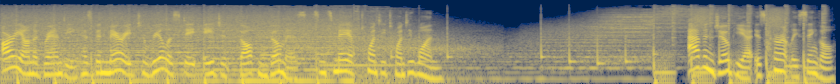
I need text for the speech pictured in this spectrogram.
Ariana Grande has been married to real estate agent Dalton Gomez since May of 2021. Avan Jogia is currently single.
